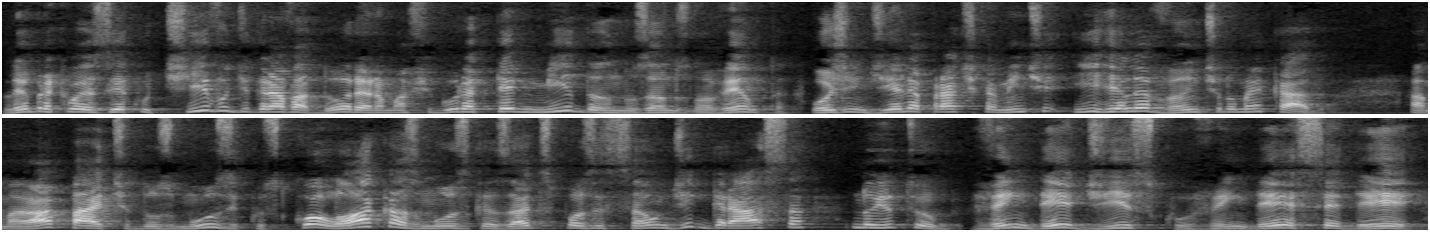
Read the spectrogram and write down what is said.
Lembra que o executivo de gravadora era uma figura temida nos anos 90? Hoje em dia ele é praticamente irrelevante no mercado. A maior parte dos músicos coloca as músicas à disposição de graça no YouTube. Vender disco, vender CD,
